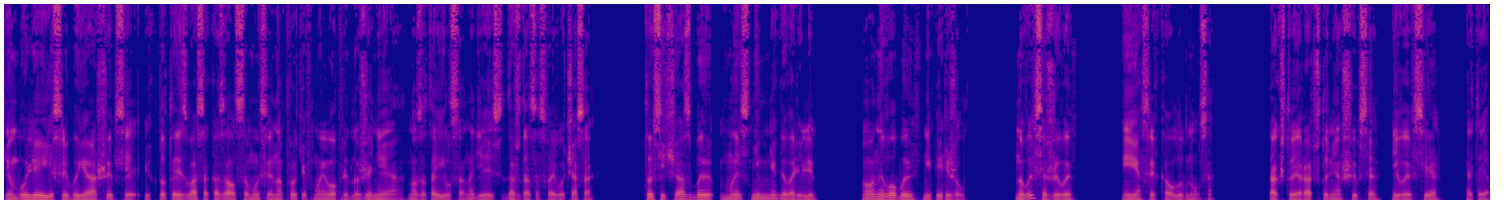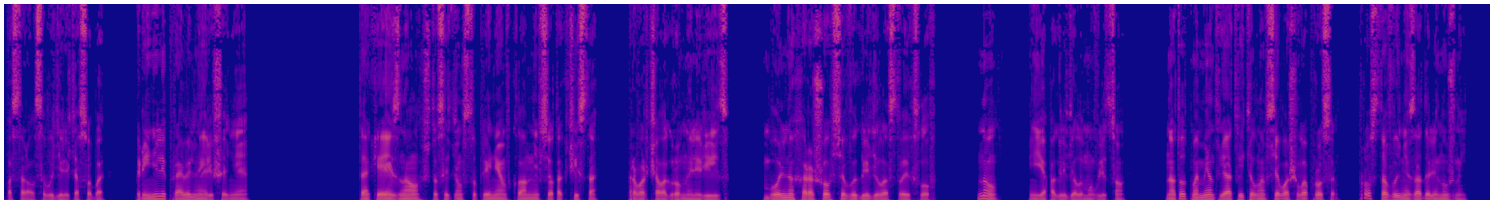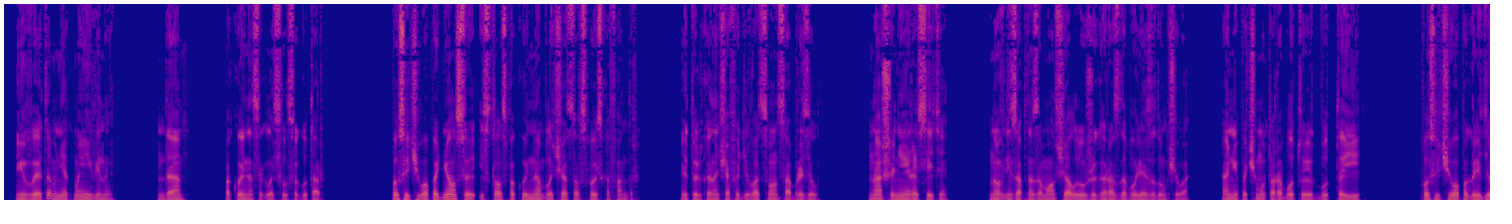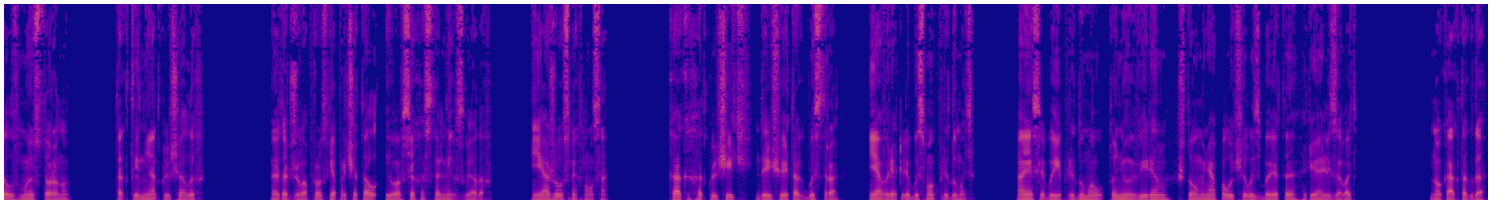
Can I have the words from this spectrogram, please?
«Тем более, если бы я ошибся, и кто-то из вас оказался мысленно против моего предложения, но затаился, надеясь дождаться своего часа, то сейчас бы мы с ним не говорили. Он его бы не пережил. Но вы все живы. И я слегка улыбнулся. Так что я рад, что не ошибся, и вы все, это я постарался выделить особо, приняли правильное решение. Так я и знал, что с этим вступлением в клан не все так чисто, проворчал огромный лириец. Больно хорошо все выглядело с твоих слов. Ну, я поглядел ему в лицо. На тот момент я ответил на все ваши вопросы, просто вы не задали нужный. И в этом нет моей вины. Да, спокойно согласился Гутар. После чего поднялся и стал спокойно облачаться в свой скафандр. И только начав одеваться, он сообразил. Наши нейросети. Но внезапно замолчал и уже гораздо более задумчиво. Они почему-то работают, будто и... После чего поглядел в мою сторону. Так ты не отключал их? Этот же вопрос я прочитал и во всех остальных взглядах. Я же усмехнулся. Как их отключить, да еще и так быстро, я вряд ли бы смог придумать. А если бы и придумал, то не уверен, что у меня получилось бы это реализовать. Но как тогда?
